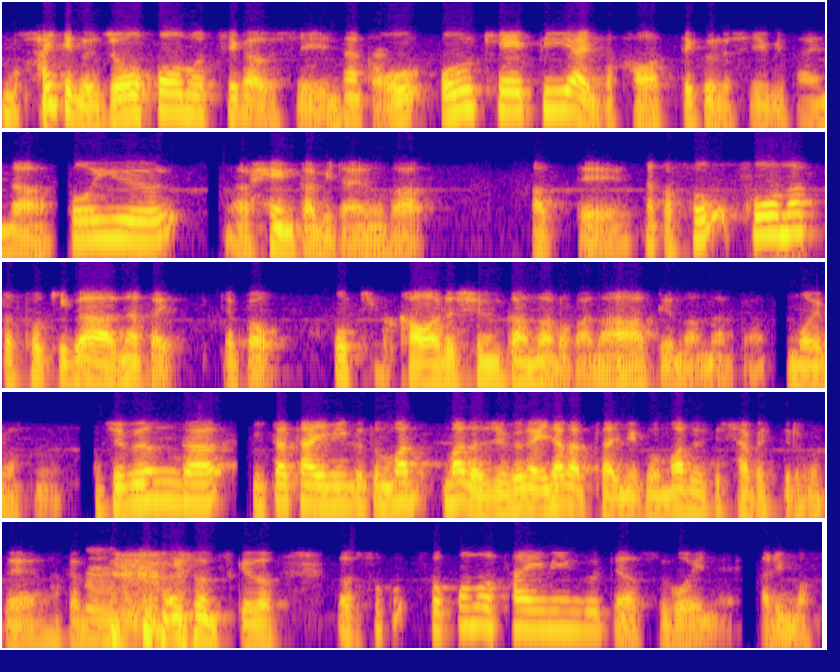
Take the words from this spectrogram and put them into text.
うもう入ってくる情報も違うし、なんか追追う KPI も変わってくるしみたいな、そういう変化みたいなのがあって、なんかそそうなった時が、なんかやっぱ大きく変わる瞬間なのかなっていうのはなんか思いますね。自分がいたタイミングとままだ自分がいなかったタイミングを混ぜて喋ってるので、なんかうんあれなんですけど、そこそこのタイミングっていうのはすごいね、あります。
